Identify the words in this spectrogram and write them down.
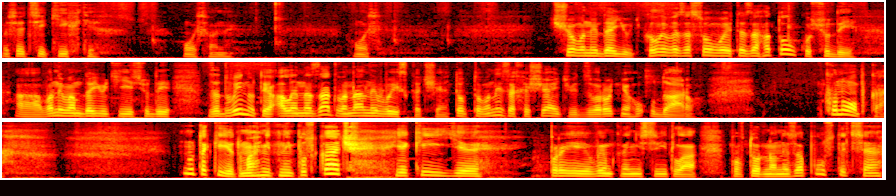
Ось оці кіхті. Ось вони. Ось. Що вони дають? Коли ви засовуєте заготовку сюди, а вони вам дають її сюди задвинути, але назад вона не вискоче. Тобто вони захищають від зворотнього удару. Кнопка. Ну, такий от магнітний пускач, який е, при вимкненні світла повторно не запуститься.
